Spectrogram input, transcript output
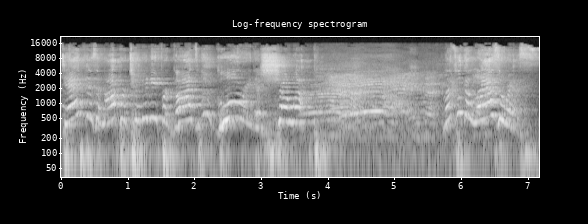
Death is an opportunity for God's glory to show up. Let's look at Lazarus.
